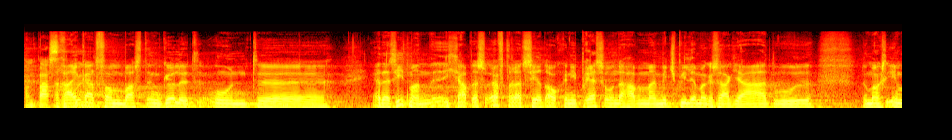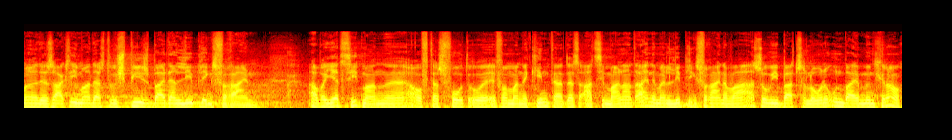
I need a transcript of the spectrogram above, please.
Von Basten Rijkaard von Basten Gullit und äh, ja, da sieht man, ich habe das öfter erzählt, auch in die Presse, und da haben meine Mitspieler immer gesagt, ja, du, du, machst immer, du sagst immer, dass du spielst bei deinem Lieblingsverein. Aber jetzt sieht man äh, auf das Foto von meiner Kinder, dass AC Mailand einer meiner Lieblingsvereine war, so wie Barcelona und Bayern München auch.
